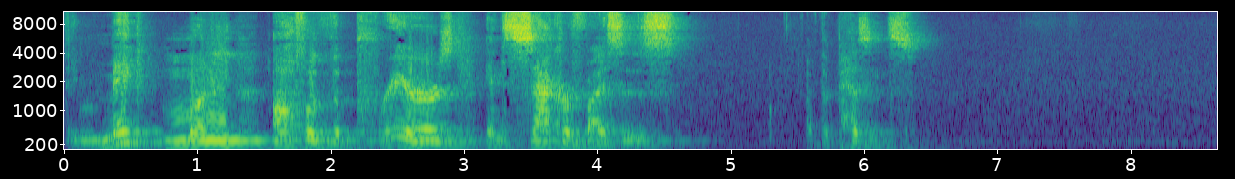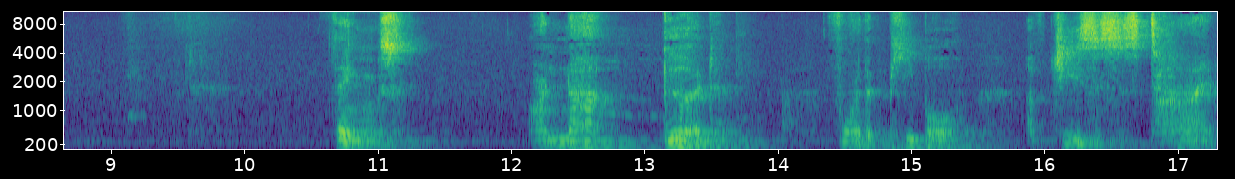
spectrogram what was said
they make money off of the prayers and sacrifices of the peasants. Things are not good for the people of Jesus' time.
